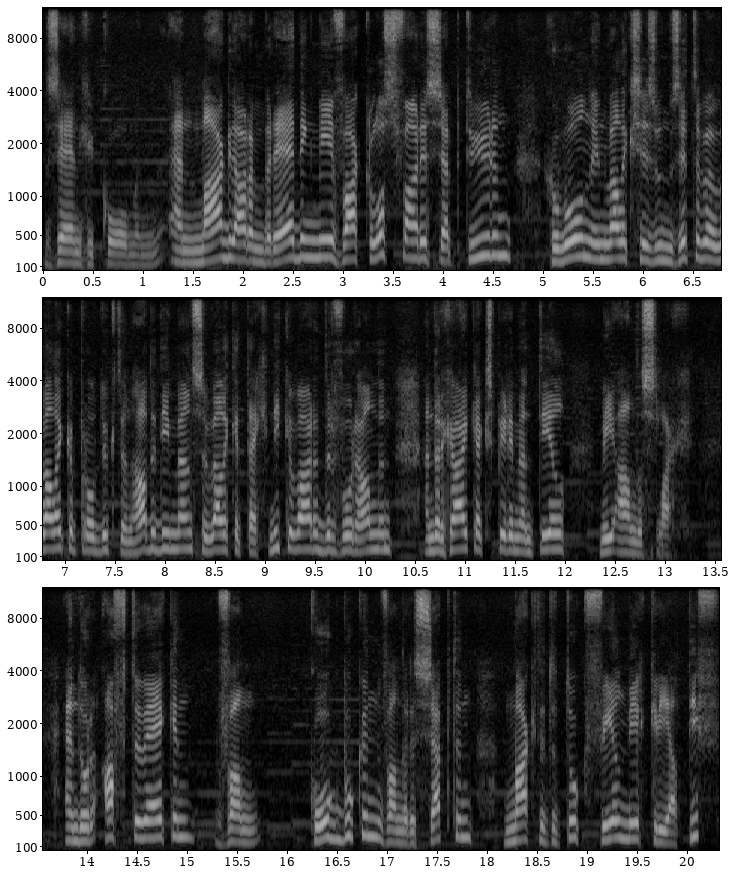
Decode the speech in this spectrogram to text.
zijn gekomen. En maak daar een bereiding mee, vaak los van recepturen. Gewoon in welk seizoen zitten we, welke producten hadden die mensen, welke technieken waren er voorhanden. En daar ga ik experimenteel mee aan de slag. En door af te wijken van kookboeken, van recepten, maakt het het ook veel meer creatief.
